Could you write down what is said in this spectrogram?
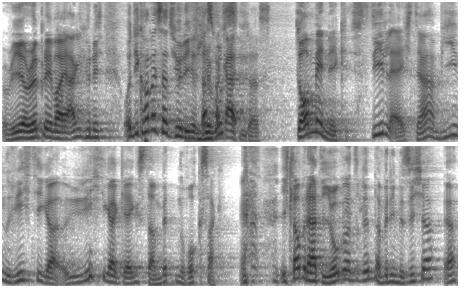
Rhea Ripley war ja angekündigt. Und die kommen jetzt natürlich, und das war geil. Das. Dominik, stilecht, ja, wie ein richtiger, richtiger Gangster mit einem Rucksack. Ich glaube, der hat die Joghurt drin, da bin ich mir sicher. Ja.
